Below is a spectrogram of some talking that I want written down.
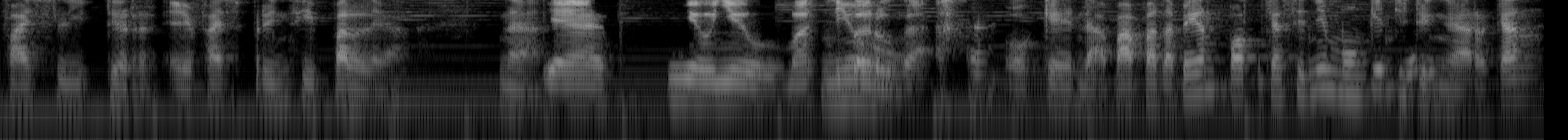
vice leader, eh vice principal ya. Nah, Yes, new new, masih New. baru kak. oke, enggak apa-apa. Tapi kan podcast ini mungkin didengarkan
